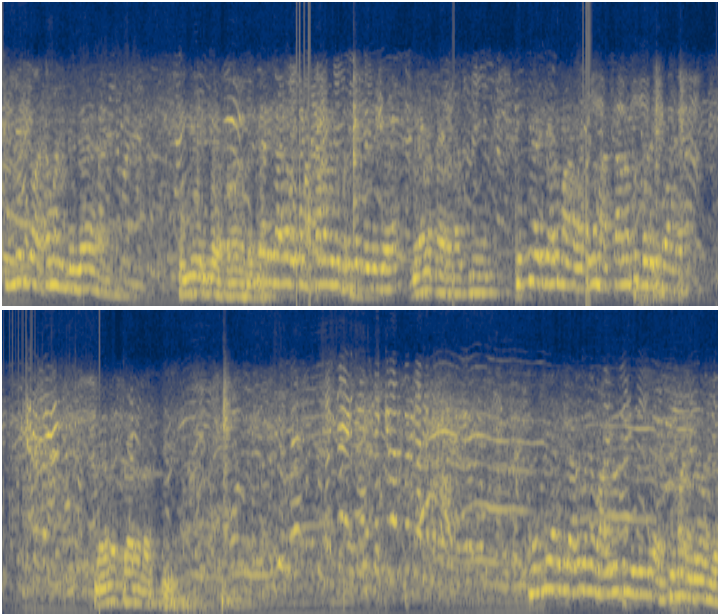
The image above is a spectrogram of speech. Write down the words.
பின்னாடிக்கு வட்டமா இருந்தீங்க பின்னாடிக்காக ஒரு மசாலா வந்து பிடிச்சிருந்தீங்க பின்னாடிக்காக வட்டல மசாலா போட்டுருப்பாங்க பின்னாடிக்காக கொஞ்சம் வயசு இல்லைங்க சும்மா இருக்கிறவங்க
